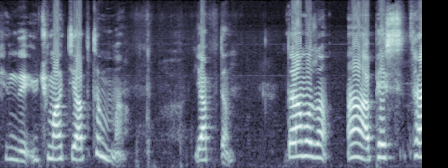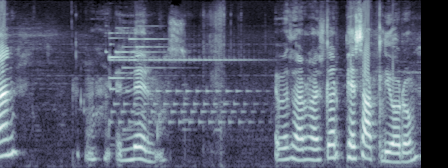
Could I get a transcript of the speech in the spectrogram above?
Şimdi 3 maç yaptım mı? Yaptım. Tamam o zaman. Aa pesten 50 elmas. Evet arkadaşlar pes atlıyorum.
